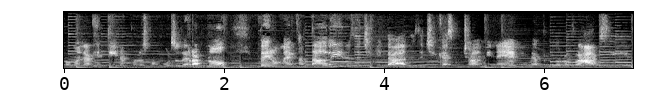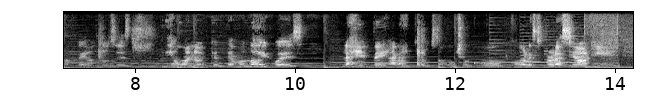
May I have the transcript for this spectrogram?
como en Argentina con los concursos de rap, no, pero me ha encantado y desde chiquita, desde chica he escuchado Eminem y me aprendo los raps y rapeo, entonces dije bueno, intentémoslo y pues la gente, a la gente le gusta mucho como, como la exploración y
